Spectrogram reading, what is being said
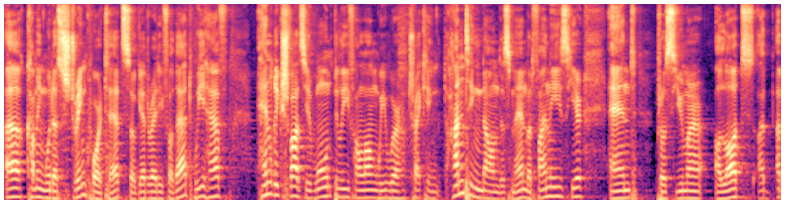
uh, coming with a string quartet. So get ready for that. We have Henrik Schwarz. You won't believe how long we were tracking, hunting down this man, but finally he's here. And prosumer a lot uh, uh,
